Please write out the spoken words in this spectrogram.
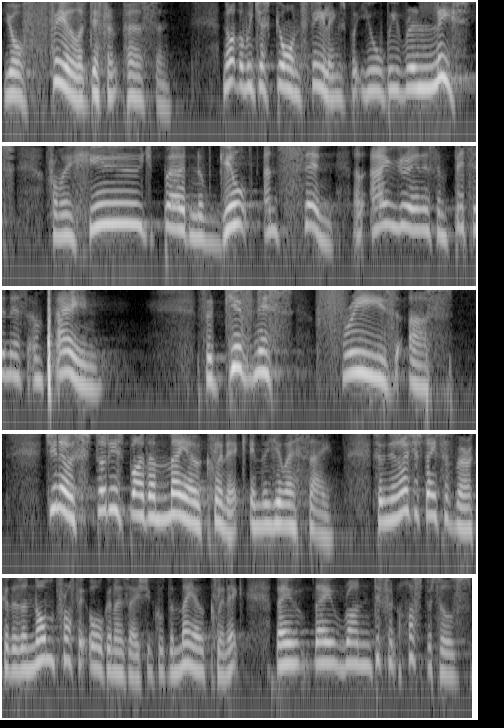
You'll feel a different person. Not that we just go on feelings, but you will be released from a huge burden of guilt and sin and angriness and bitterness and pain. Forgiveness frees us. Do you know, studies by the Mayo Clinic in the USA. So, in the United States of America, there's a non profit organization called the Mayo Clinic. They, they run different hospitals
